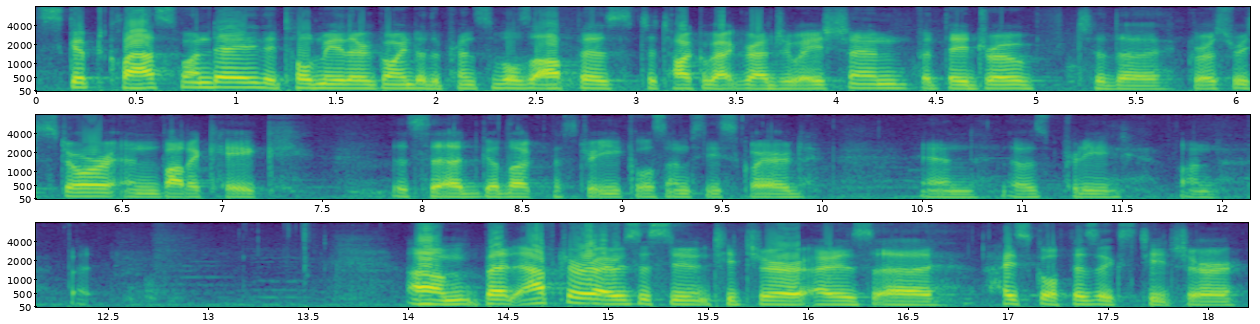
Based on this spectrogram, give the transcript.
skipped class one day. They told me they were going to the principal's office to talk about graduation, but they drove to the grocery store and bought a cake that said, good luck, Mr. equals MC squared. And that was pretty fun. But, um, but after I was a student teacher, I was a high school physics teacher.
